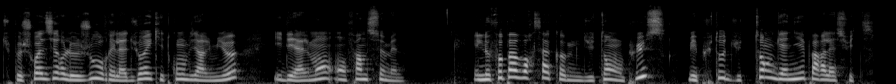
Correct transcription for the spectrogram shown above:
Tu peux choisir le jour et la durée qui te convient le mieux, idéalement en fin de semaine. Il ne faut pas voir ça comme du temps en plus, mais plutôt du temps gagné par la suite.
